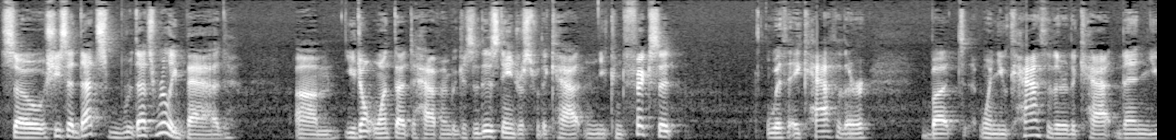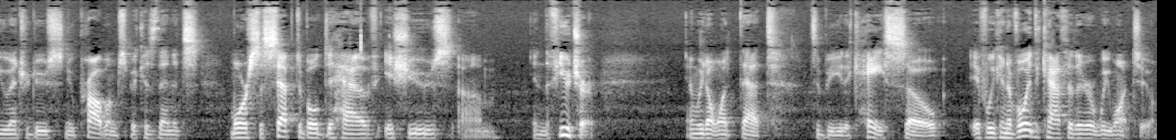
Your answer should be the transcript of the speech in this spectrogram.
So she said that's that's really bad. Um, you don't want that to happen because it is dangerous for the cat, and you can fix it with a catheter. But when you catheter the cat, then you introduce new problems because then it's more susceptible to have issues um, in the future. And we don't want that to be the case. So if we can avoid the catheter, we want to.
